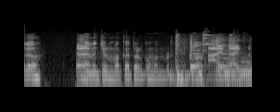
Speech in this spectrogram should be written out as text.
ಇರು. ಹ. ನಾನು ಒಂಚೂರು ಮಕ್ಕ ತೊಳ್ಕೊಂಡ್ ಬಂದ್ಬಿಡ್ತೀನಿ. ಆಯ್ತಾಯ್ತು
